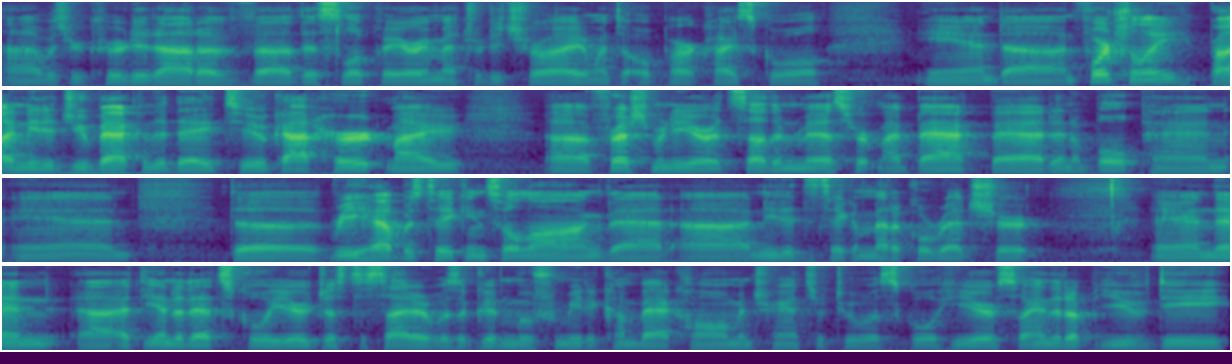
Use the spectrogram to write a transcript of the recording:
Uh, I was recruited out of uh, this local area, Metro Detroit. Went to Oak Park High School. And uh, unfortunately, probably needed you back in the day too. Got hurt my uh, freshman year at Southern Miss, hurt my back bad in a bullpen. And the rehab was taking so long that I needed to take a medical red shirt. And then uh, at the end of that school year, just decided it was a good move for me to come back home and transfer to a school here. So I ended up U of D,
